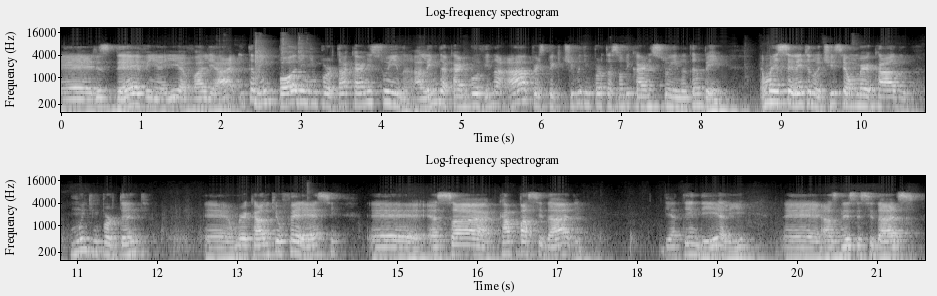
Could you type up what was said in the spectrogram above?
é, eles devem aí avaliar e também podem importar carne suína. Além da carne bovina, há a perspectiva de importação de carne suína também. É uma excelente notícia, é um mercado muito importante, é um mercado que oferece é, essa capacidade de atender ali é, as necessidades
